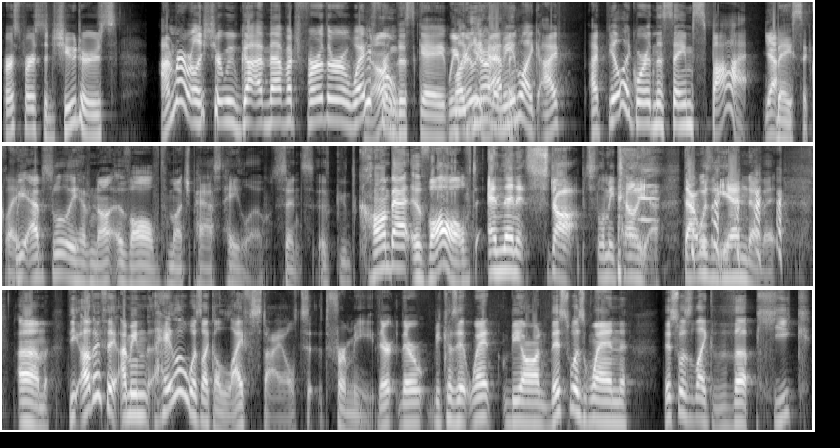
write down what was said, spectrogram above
first person shooters, I'm not really sure we've gotten that much further away No, from this game. we like, really you know what I mean? haven't. Like I I feel like we're in the same spot, Yeah. basically. We absolutely have not evolved much past Halo since uh, combat evolved and then it stopped. Let me tell you, that was the end of it. Um, the other thing, I mean, Halo was like a lifestyle t- for me. There, there, because it went beyond. This was when this was like the peak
